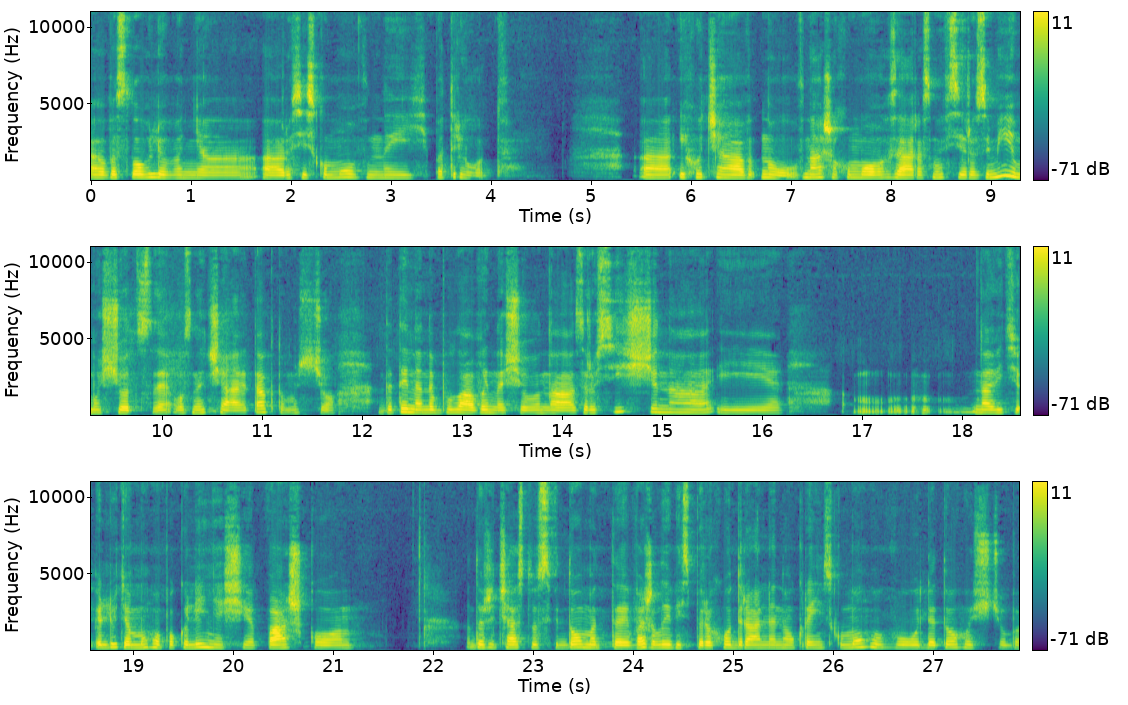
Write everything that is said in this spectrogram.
Е, висловлювання е, російськомовний патріот. Е, І хоча ну, в наших умовах зараз ми всі розуміємо, що це означає, так? тому що дитина не була винна, що вона зросійщена, і навіть людям мого покоління ще важко дуже часто усвідомити важливість переходу реально на українську мову для того, щоб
